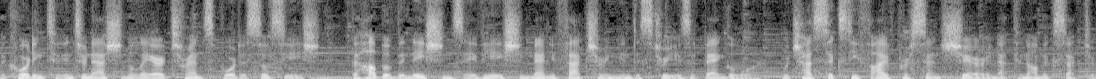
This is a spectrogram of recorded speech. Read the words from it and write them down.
according to International Air Transport Association. The hub of the nation's aviation manufacturing industry is at Bangalore, which has 65% share in economic sector.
